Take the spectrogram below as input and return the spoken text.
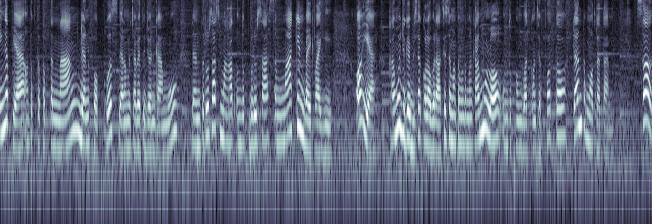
Ingat ya untuk tetap tenang dan fokus dalam mencapai tujuan kamu dan teruslah semangat untuk berusaha semakin baik lagi. Oh ya, kamu juga bisa kolaborasi sama teman-teman kamu loh untuk membuat konsep foto dan pemotretan. So,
